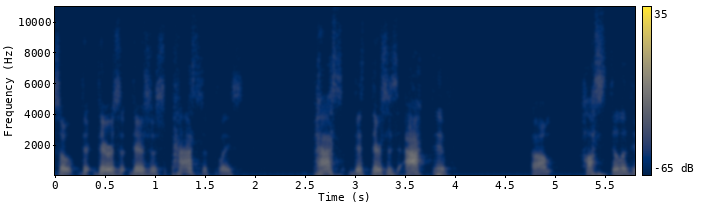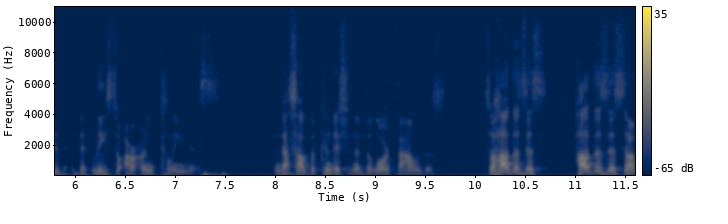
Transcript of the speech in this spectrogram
So th- there's, there's this passive place. Pass- there's this active um, hostility that, that leads to our uncleanness. And that's how the condition that the Lord found us. So how does this, how does this um,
